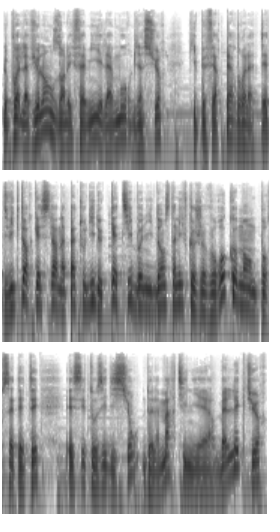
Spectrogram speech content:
le poids de la violence dans les familles et l'amour bien sûr qui peut faire perdre la tête. Victor Kessler n'a pas tout dit de Cathy Bonidan. C'est un livre que je vous recommande pour cet été et c'est aux éditions de La Martinière. Belle lecture.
